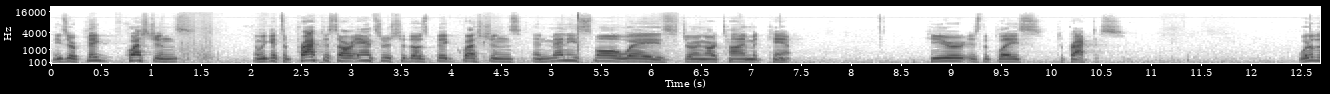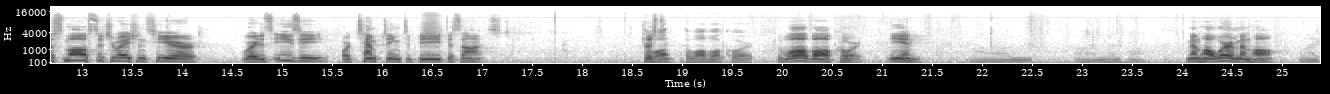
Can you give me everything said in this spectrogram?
These are big questions, and we get to practice our answers to those big questions in many small ways during our time at camp. Here is the place to practice. What are the small situations here where it is easy or tempting to be dishonest? The Tristan, wall, the wall ball court. the wall ball court. Ian, Um, uh, men's hall. Mem Hall. Where in Mem Hall? Like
